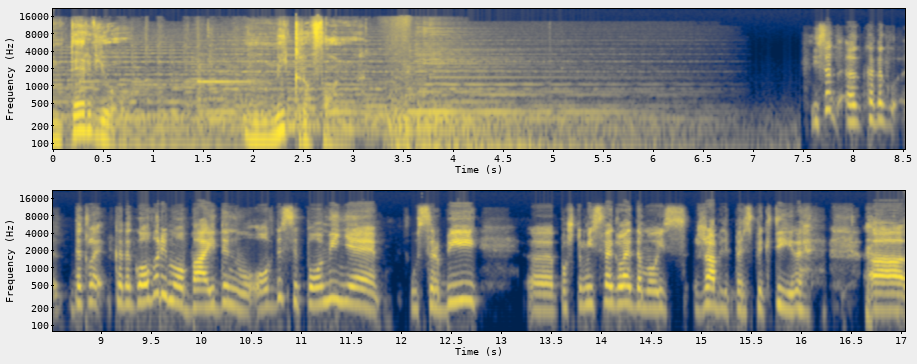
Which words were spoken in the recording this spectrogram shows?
Intervju Mikrofon. I sad, e, kada, dakle, kada govorimo o Bajdenu, ovde se pominje u Srbiji, e, pošto mi sve gledamo iz žablje perspektive, a,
